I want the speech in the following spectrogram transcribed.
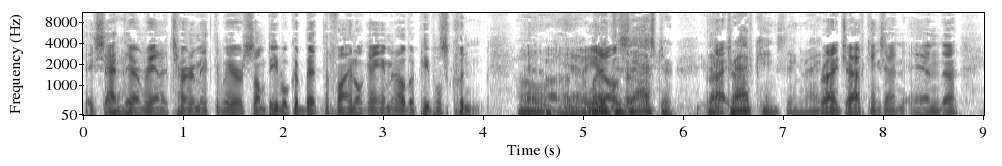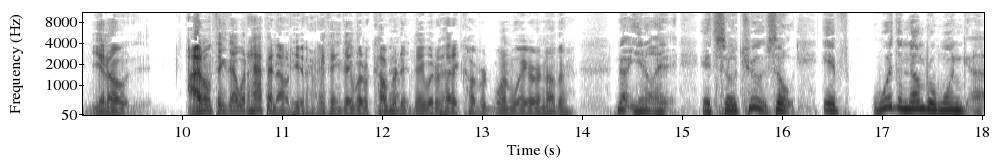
they sat there and ran a tournament where some people could bet the final game and other people's couldn't. oh And, uh, yeah, what know, a so- disaster! That Right. DraftKings thing, right? Right, DraftKings, and and uh, you know, I don't think that would happen out here. I think they would have covered No. it. They would have had it covered one way or another. No, you know, it's so true. So if we're the number one uh,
